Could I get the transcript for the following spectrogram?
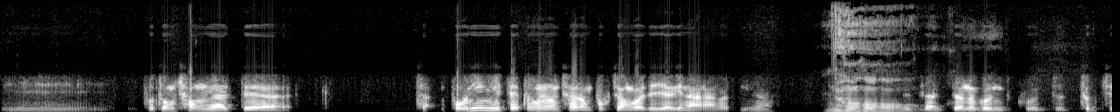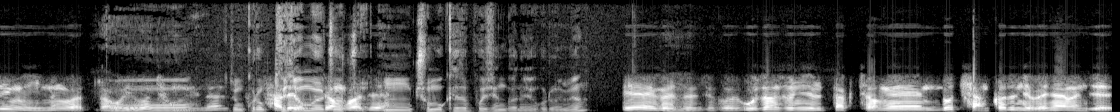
이 보통 총리할 때 본인이 대통령처럼 국정 과제 얘기는 안 하거든요. 오. 저는 그, 그, 특징이 있는 것 같더라고요. 이번 총리는. 좀 그럼 그 점을 좀 과제. 음, 주목해서 보신 거네요. 그러면? 예, 그래서 음. 그 우선순위를 딱 정해 놓지 않거든요. 왜냐하면 이제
